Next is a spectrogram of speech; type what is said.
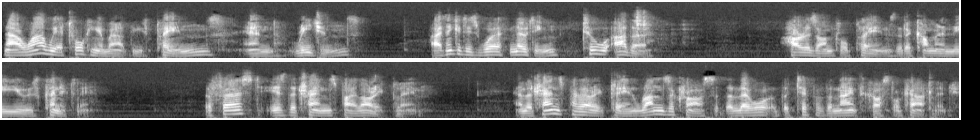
Now, while we are talking about these planes and regions, I think it is worth noting two other horizontal planes that are commonly used clinically. The first is the transpyloric plane. And the transpyloric plane runs across at the level of the tip of the ninth costal cartilage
